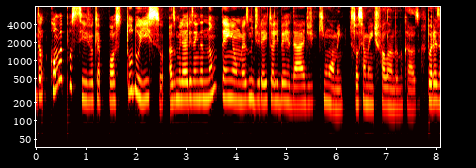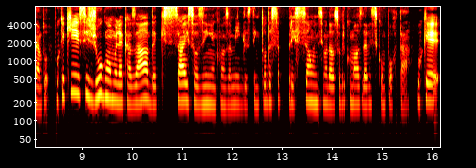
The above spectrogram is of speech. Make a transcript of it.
Então, como é possível que após tudo isso, as mulheres ainda não tenham o mesmo direito à liberdade que um homem, socialmente falando, no caso? Por exemplo, por que, que se julga uma mulher casada que sai sozinha com as amigas, tem toda essa pressão em cima dela sobre como elas devem se comportar? Porque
